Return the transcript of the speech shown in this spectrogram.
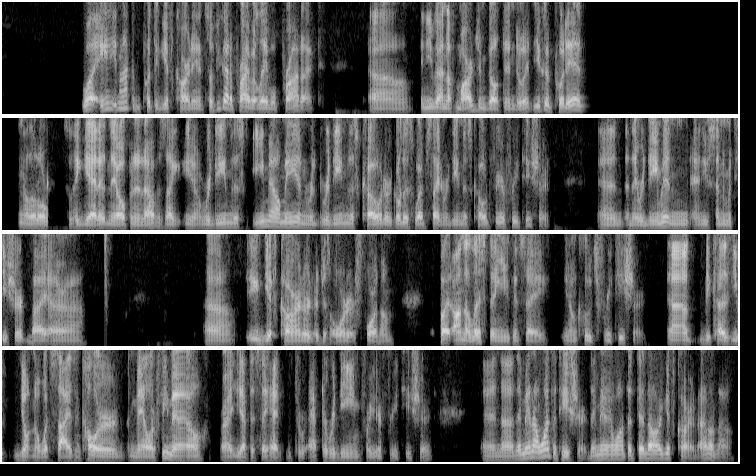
well, you don't have to put the gift card in. So if you got a private label product uh, and you've got enough margin built into it, you could put in a little so they get it and they open it up. It's like you know, redeem this. Email me and re- redeem this code, or go to this website and redeem this code for your free T-shirt. And and they redeem it, and, and you send them a T-shirt by uh, uh, a gift card, or, or just order it for them. But on the listing, you can say you know includes free T-shirt. Uh, because you don't know what size and color, male or female, right? You have to say had to have to redeem for your free T-shirt, and uh, they may not want the T-shirt. They may want the ten dollar gift card. I don't know,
